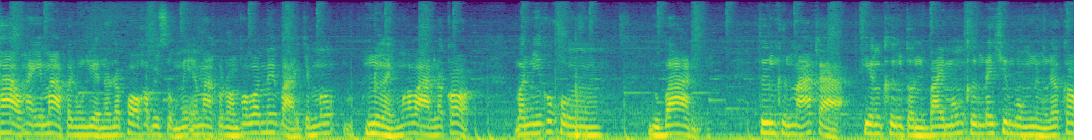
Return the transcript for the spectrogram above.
ข้าวให้เอมาไปโรงเรียนนะแล้วพ่อเขาไปส่งแม่เอมาก็นอนเพราะว่าไม่ไหวจะเมื่อเหนื่อยเมื่อวานแล้วก็วันนี้ก็คงอยู่บ้านตื่นขึ้นมากะเที่ยงครึ่งตอนบ่ายโมงครึ่งได้ชั่วโมงหนึ่งแล้วก็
